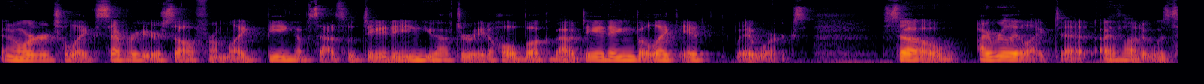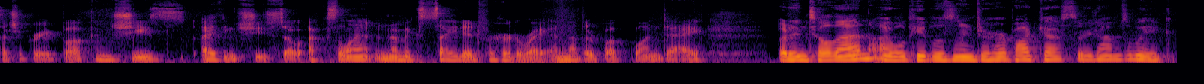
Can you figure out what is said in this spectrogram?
in order to like separate yourself from like being obsessed with dating, you have to read a whole book about dating, but like it it works. So I really liked it. I thought it was such a great book and she's I think she's so excellent and I'm excited for her to write another book one day. But until then, I will keep listening to her podcast 3 times a week.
